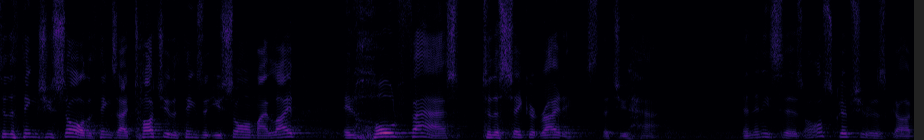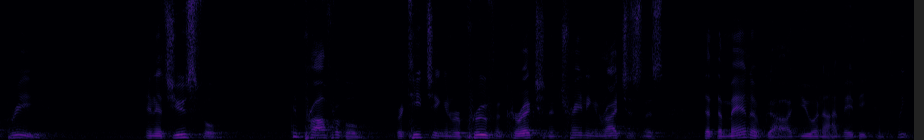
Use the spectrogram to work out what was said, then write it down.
to the things you saw, the things I taught you, the things that you saw in my life, and hold fast to the sacred writings that you have. And then he says, All scripture is God breathed, and it's useful and profitable for teaching and reproof and correction and training in righteousness, that the man of God, you and I, may be complete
